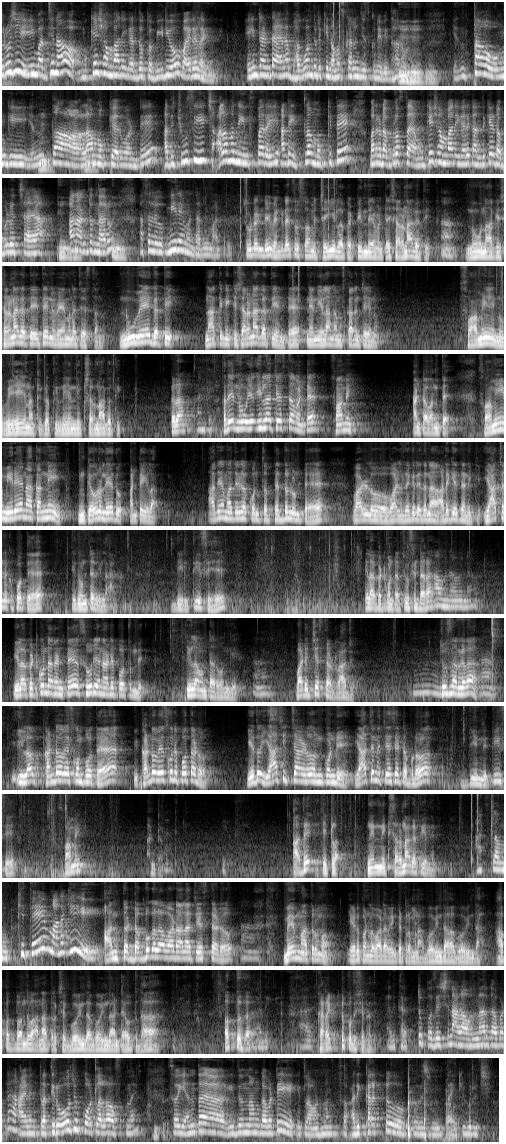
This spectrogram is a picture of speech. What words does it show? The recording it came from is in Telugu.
గురూజీ ఈ మధ్యన ముఖేష్ అంబానీ గారిది ఒక వీడియో వైరల్ అయింది. ఏంటంటే ఆయన భగవంతుడికి నమస్కారం చేసుకునే విధానం. ఎంత వంగి ఎంత అలా మొక్కారు అంటే అది చూసి చాలా మంది ఇన్స్పైర్ అయ్యి అంటే ఇట్లా మొక్కితే మనకు డబ్బులు వస్తాయా? ముఖేష్ అంబానీ గారికి అందుకే డబ్బులు వచ్చాయా? అని అంటున్నారు. అసలు మీరేమంటారు మీ మాటలు? చూడండి వెంకటేశ్వర స్వామి చెయ్యి ఇలా పెట్టింది ఏమంటే శరణాగతి. నువ్వు నాకు శరణాగతి అయితే నువ్వేమైనా చేస్తాను. నువ్వే గతి. నాకు నీకు శరణాగతి అంటే నేను ఇలా నమస్కారం చేయను. స్వామి నువ్వే నాకు గతి నేను నీకు శరణాగతి. కదా? అదే నువ్వు ఇలా చేస్తావంటే స్వామి అంటావు అంతే స్వామి మీరే నాకన్నీ ఇంకెవరు లేదు అంటే ఇలా. అదే మాదిరిగా కొంచెం పెద్దలు ఉంటే వాళ్ళు వాళ్ళ దగ్గర ఏదైనా అడిగేదానికి యాచనకు పోతే ఇది ఉంటుంది ఇలా. దీన్ని తీసి ఇలా పెట్టుకుంటారు చూసింటారా? ఇలా పెట్టుకున్నారంటే సూర్య నాడిపోతుంది ఇలా ఉంటారు వంగి. వాడు ఇచ్చేస్తాడు రాజు. చూస్తున్నారు కదా? ఇలా కండవ వేసుకొని పోతే ఈ కండవ వేసుకొని పోతాడు. ఏదో యాచ ఇచ్చాడు అనుకోండి యాచన చేసేటప్పుడు దీన్ని తీసి స్వామి అంటాడు. అదే ఇట్లా. నేను నీకు శరణాగతి అనేది. అట్లా మొక్కితే మనకి అంత డబ్బు గలవాడు అలా చేస్తాడు. మేము మాత్రము ఏడుకొండల వాడ వెంకటరమణ గోవింద గోవింద ఆపద్బంధువ అనాథరక్ష గోవింద గోవింద అంటే అవుతుందా? అవుతుందా? అది- కరెక్ట్ పొజిషన్ అది. అది కరెక్ట్ పొజిషన్ అలా ఉన్నారు కాబట్టి ఆయనకి ప్రతిరోజు కోట్లలో వస్తున్నాయి. సో ఎంత ఇది ఉన్నాం కాబట్టి ఇట్లా ఉంటున్నాం. సో అది correct position. Thank you Guruji.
